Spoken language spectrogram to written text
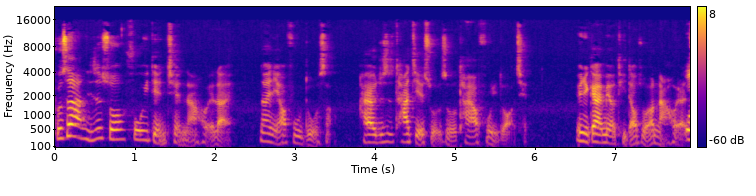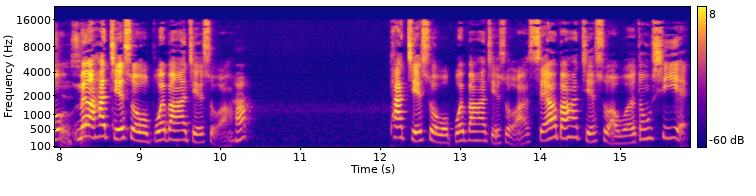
不是啊，你是说付一点钱拿回来，那你要付多少？还有就是他解锁的时候，他要付你多少钱？因为你刚才没有提到说要拿回来这我。没有他解锁，我不会帮他解锁啊。哈？他解锁我不会帮他解锁啊，谁要帮他解锁啊？我的东西耶，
